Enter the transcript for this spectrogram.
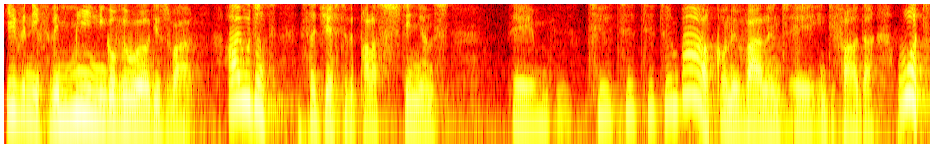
even if the meaning of the word is violent, I wouldn't suggest to the Palestinians to, to, to, to, embark on a violent uh, intifada. What,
